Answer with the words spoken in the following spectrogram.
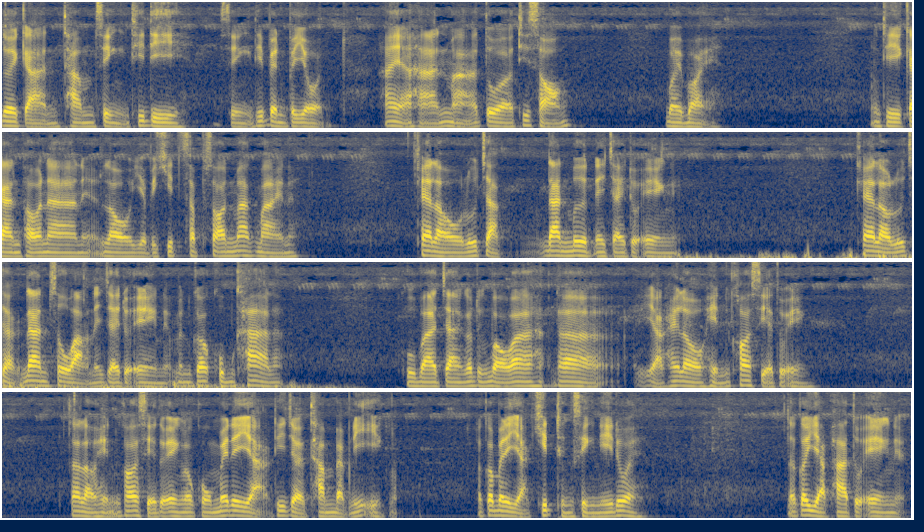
โดยการทำสิ่งที่ดีสิ่งที่เป็นประโยชน์ ให้อาหารหมาตัวที่สองบ่อยๆ บางทีการภาวนาเนี่ยเราอย่าไปคิดซับซ้อนมากมายนะ แค่เรารู้จักด้านมืดในใจตัวเองเนี่ยแค่เรารู้จักด้านสว่างในใจตัวเองเนี่ย มันก็คุ้มค่าแล้วครูบาอาจารย์ก็ถึงบอกว่าถ้าอยากให้เราเห็นข้อเสียตัวเอง ถ้าเราเห็นข้อเสียตัวเองเราคงไม่ได้อยากที่จะทำแบบนี้อีกหรอกแล้วก็ไม่ได้อยากคิดถึงสิ่งนี้ด้วย แล้วก็อย่าพาตัวเองเนี่ย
